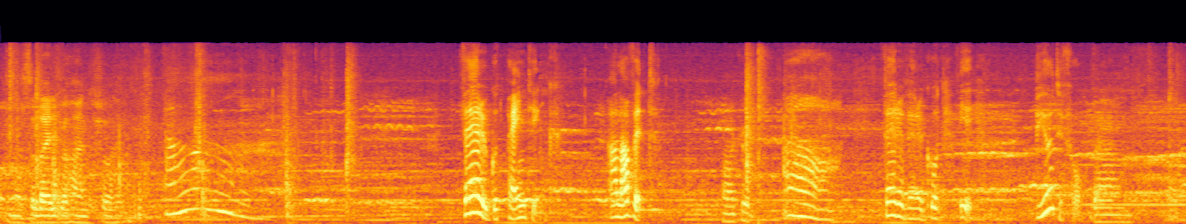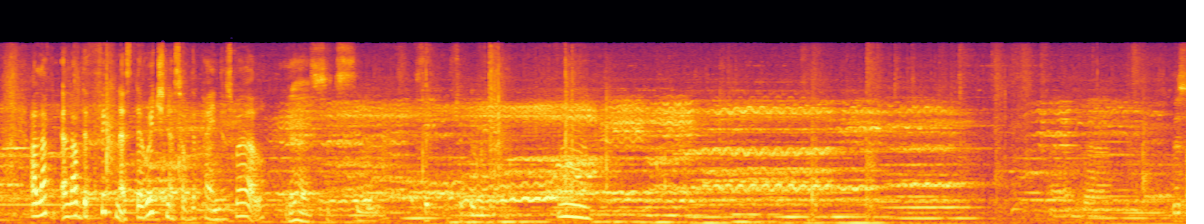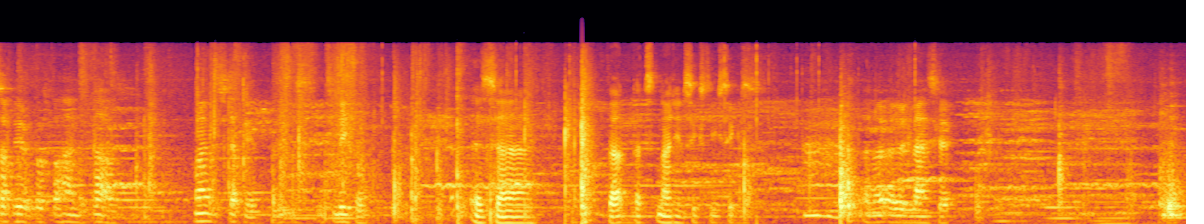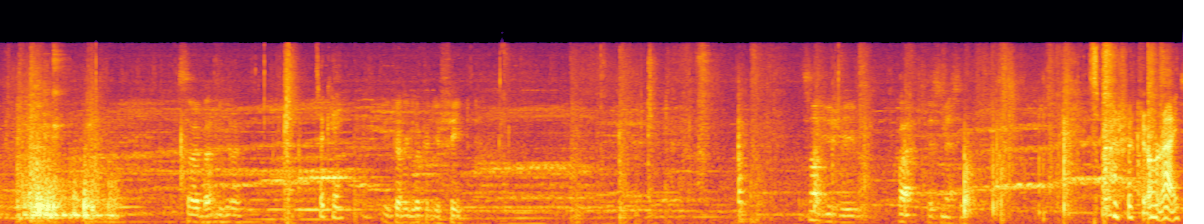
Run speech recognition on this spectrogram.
And that's the lady behind the Shoalhaven. Ah. Very good painting. I love it. Oh, good. Ah, very, very good. Beautiful. Um, I love, I love the thickness, the richness of the paint as well. yes, it's uh, thick, thicker than And uh, this up here, of course, behind the flowers. Mine's a step here, but it's, it's lethal. Is uh, that that's 1966. A a landscape. Sorry, but you gotta It's okay. You've gotta look at your feet. It's not usually quite this messy. It's perfect, all right.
